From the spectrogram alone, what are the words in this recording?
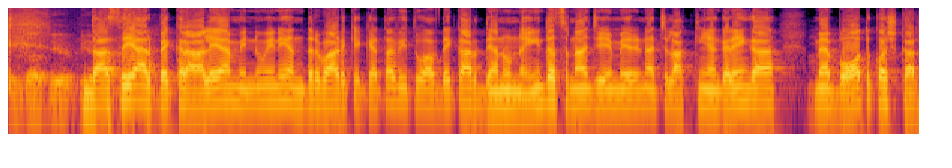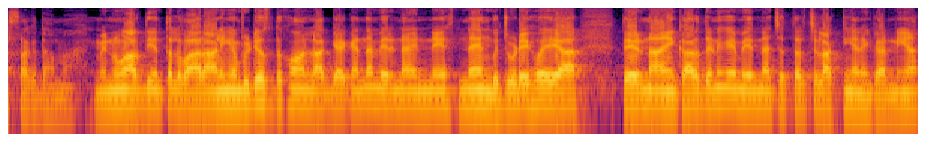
10000 ਰੁਪਏ 10000 ਰੁਪਏ ਕਰਾ ਲਿਆ ਮੈਨੂੰ ਇਹਨੇ ਅੰਦਰ ਵਾੜ ਕੇ ਕਹਤਾ ਵੀ ਤੂੰ ਆਪਦੇ ਘਰਦਿਆਂ ਨੂੰ ਨਹੀਂ ਦੱਸਣਾ ਜੇ ਮੇਰੇ ਨਾਲ ਚਲਾਕੀਆਂ ਕਰੇਗਾ ਮੈਂ ਬਹੁਤ ਕੁਝ ਕਰ ਸਕਦਾ ਵਾਂ। ਮੈਨੂੰ ਆਪਦੀਆਂ ਤਲਵਾਰਾਂ ਵਾਲੀਆਂ ਵੀਡੀਓਜ਼ ਦਿਖਾਉਣ ਲੱਗ ਗਿਆ ਕਹਿੰਦਾ ਮੇਰੇ ਨਾਲ ਇੰਨੇ ਨਿਹੰਗ ਜੁੜੇ ਹੋਏ ਆ ਤੇਰੇ ਨਾਲ ਐਂ ਕਰ ਦੇਣਗੇ ਮੇਰੇ ਨਾਲ ਚੱਤਰ ਚਲਾਕੀਆਂ ਨਹੀਂ ਕਰਨੀਆਂ।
